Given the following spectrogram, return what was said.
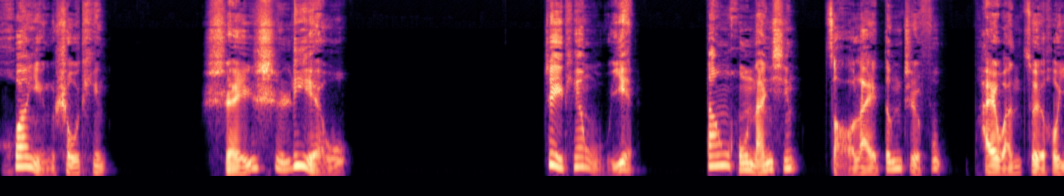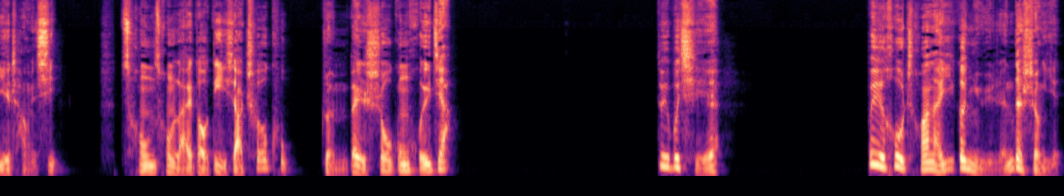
欢迎收听《谁是猎物》。这天午夜，当红男星早濑登志夫拍完最后一场戏，匆匆来到地下车库，准备收工回家。对不起。背后传来一个女人的声音。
